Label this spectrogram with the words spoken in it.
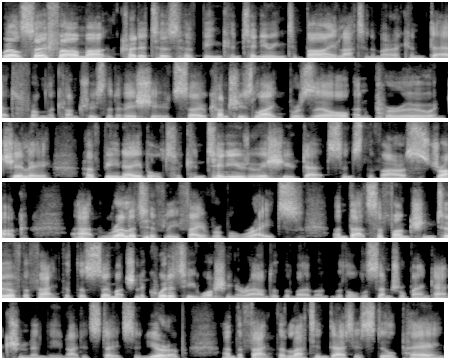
Well, so far, Marc, creditors have been continuing to buy Latin American debt from the countries that have issued. So, countries like Brazil and Peru and Chile have been able to continue to issue debt since the virus struck at relatively favorable rates. And that's a function, too, of the fact that there's so much liquidity washing around at the moment with all the central bank action in the United States and Europe, and the fact that Latin debt is still paying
